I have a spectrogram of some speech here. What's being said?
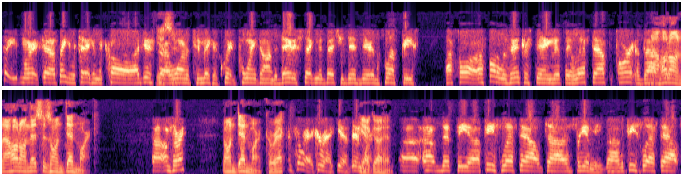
Hey, Mark, uh, thank you for taking the call. I just Yes, uh, wanted to make a quick point on the data segment that you did there, the fluff piece. I thought I thought it was interesting that they left out the part about. Now hold on, now hold on. This is on Denmark. Uh, I'm sorry. On Denmark, correct? Correct, correct. Yeah, Denmark. Yeah, go ahead. Uh, uh, that the uh, piece left out. Uh, forgive me. Uh, the piece left out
